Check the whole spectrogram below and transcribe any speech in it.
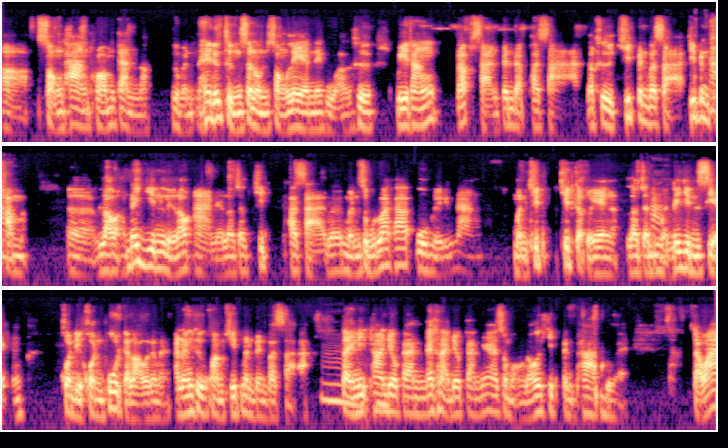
อสองทางพร้อมกันเนาะคือมือนให้นึกถึงถนนสองเลนในหัวก็คือ มีทั้งรับสารเป็นแบบภาษาก็คือคิดเป็นภาษาคิดเป็นคำเเราได้ยินหรือเราอ่านเนี่ยเราจะคิดภาษาด้วยเหมือนสมมติว่าถ้าอูมหรือนิ้วนางเหมือนคิดคิดกับตัวเองอะเราจะเหมือนได้ยินเสียงคนอีกคนพูดกับเราใช่ไหมอันนั้นคือความคิดมันเป็นภาษา แต่ในทางเดียวกันในขณะเดียวกันเนี่ยสมองเราก็คิดเป็นภาพด้วย แต่ว่า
